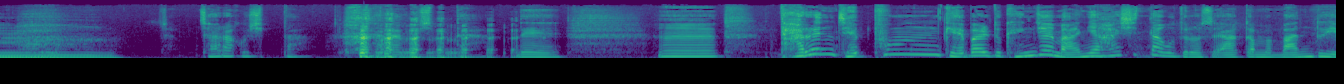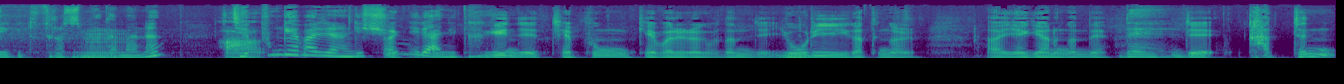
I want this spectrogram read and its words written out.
음. 잘하고 싶다. 잘하고 싶다. 네. 음, 다른 제품 개발도 굉장히 많이 하신다고 들었어요. 아까 막 만두 얘기도 들었습니다만은 아. 제품 개발이라는 게 쉬운 아니, 일이 아닐 텐데. 그게 이제 제품 개발이라기보다는 이제 요리 같은 걸 아, 얘기하는 건데 네. 이제 같은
